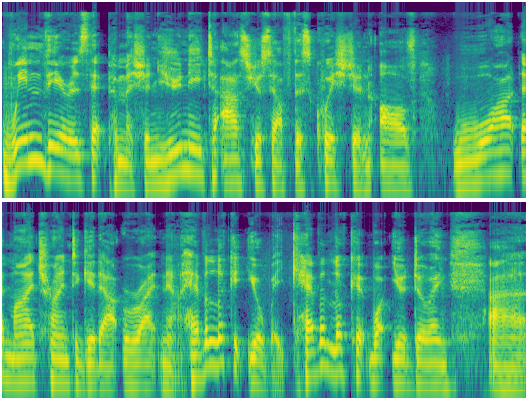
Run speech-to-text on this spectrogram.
when there is that permission, you need to ask yourself this question of what am I trying to get out right now? Have a look at your week. Have a look at what you're doing uh,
